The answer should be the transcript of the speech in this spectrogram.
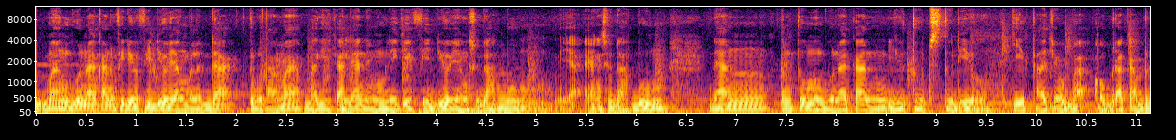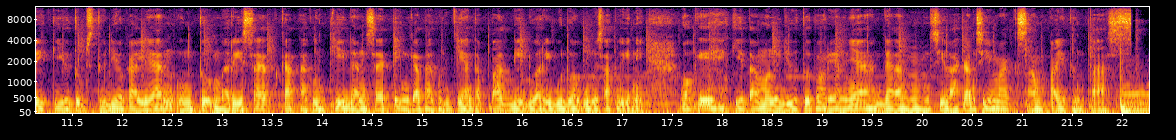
menggunakan video-video yang meledak, terutama bagi kalian yang memiliki video yang sudah boom, ya, yang sudah boom dan tentu menggunakan YouTube Studio. Kita coba obrak-abrik YouTube Studio kalian untuk meriset kata kunci dan setting kata kunci yang tepat di 2021 ini. Oke, kita menuju tutorialnya dan silahkan simak sampai tuntas.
